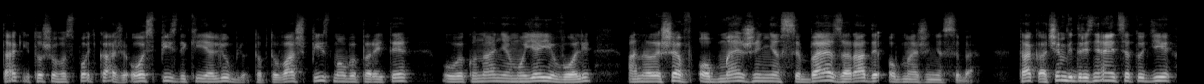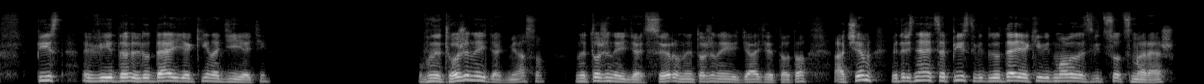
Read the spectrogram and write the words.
так, і то, що Господь каже, ось піст, який я люблю. Тобто ваш піст мав би перейти у виконання моєї волі, а не лише в обмеження себе заради обмеження себе. Так? А чим відрізняється тоді піст від людей, які на дієті? Вони теж не їдять м'ясо, вони теж не їдять сир, вони теж не їдять то-то. А чим відрізняється піст від людей, які відмовились від соцмереж?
